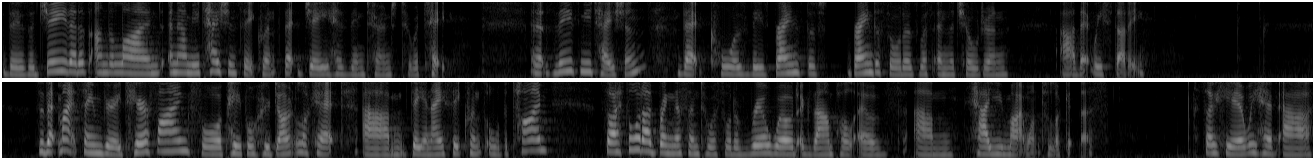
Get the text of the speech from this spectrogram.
there's a G that is underlined, in our mutation sequence, that G has then turned to a T. And it's these mutations that cause these brain, dis brain disorders within the children uh, that we study. So that might seem very terrifying for people who don't look at um, DNA sequence all the time. So I thought I'd bring this into a sort of real world example of um, how you might want to look at this. So here we have our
